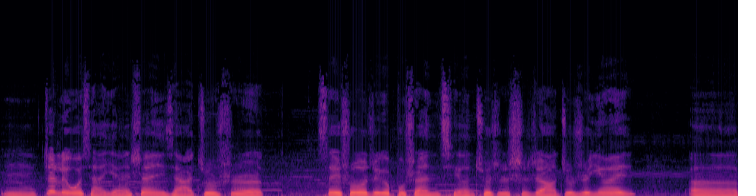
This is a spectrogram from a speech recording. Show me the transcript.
嗯，这里我想延伸一下，就是 C 说的这个不煽情，确实是这样，就是因为，呃，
